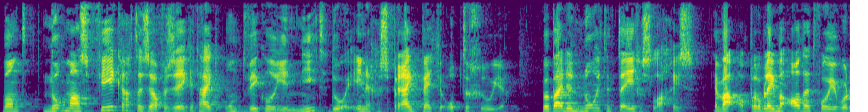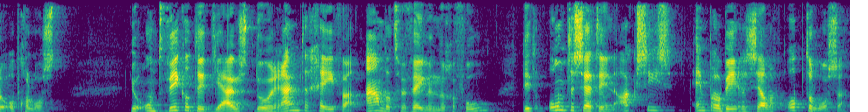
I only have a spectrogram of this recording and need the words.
Want nogmaals, veerkracht en zelfverzekerdheid ontwikkel je niet door in een gespreid bedje op te groeien waarbij er nooit een tegenslag is en waar problemen altijd voor je worden opgelost. Je ontwikkelt dit juist door ruimte geven aan dat vervelende gevoel, dit om te zetten in acties en proberen zelf op te lossen.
